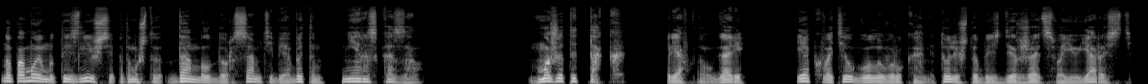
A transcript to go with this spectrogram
но, по-моему, ты злишься, потому что Дамблдор сам тебе об этом не рассказал. — Может и так, — рявкнул Гарри и обхватил голову руками, то ли чтобы сдержать свою ярость,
